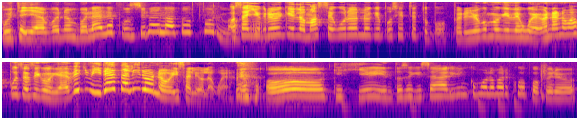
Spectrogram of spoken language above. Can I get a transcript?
Pucha, ya, bueno, en volar le funciona de las dos formas. O sea, po. yo creo que lo más seguro es lo que pusiste tú, po. pero yo como que de huevona nomás puse así como que, a ver, mira, salir o no, y salió la wea. Oh, qué heavy. Entonces quizás alguien como lo marcó, po, pero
